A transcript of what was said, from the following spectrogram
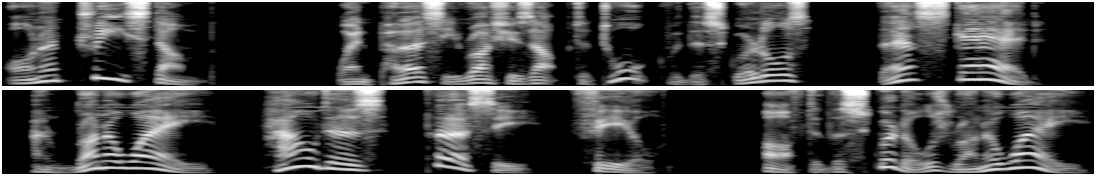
on a tree stump. When Percy rushes up to talk with the squirrels, they're scared and run away. How does Percy feel after the squirrels run away?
